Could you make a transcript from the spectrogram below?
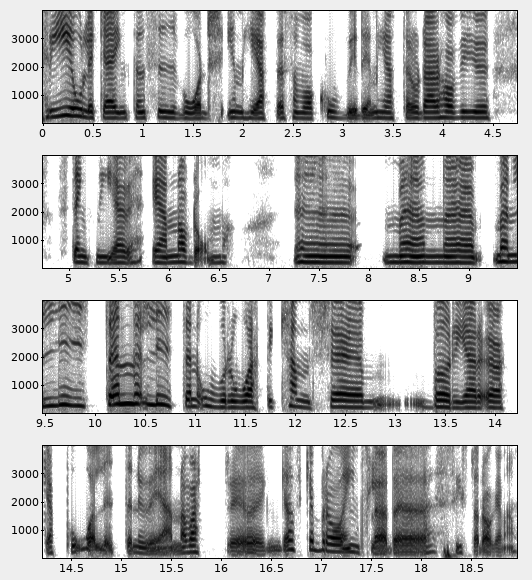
tre olika intensivvårdsenheter som var covidenheter och där har vi ju stängt ner en av dem. Eh, men, men liten, liten oro att det kanske börjar öka på lite nu igen. Det har varit ganska bra inflöde sista dagarna.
